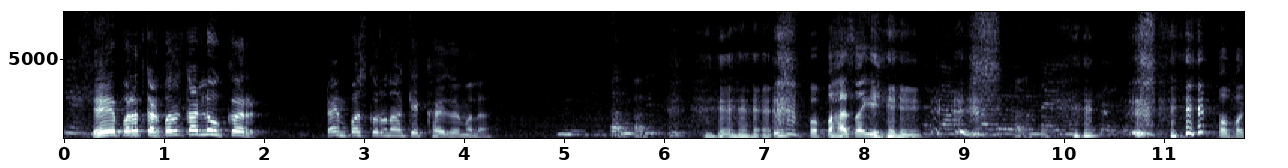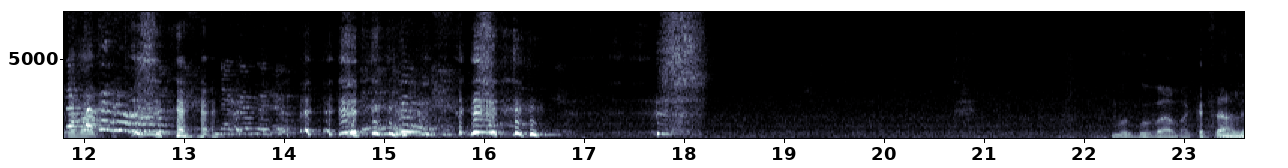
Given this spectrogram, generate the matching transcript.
हे परत काढ परत काढ लवकर. टाइमपास करू ना केक खायचंय मला. पप्पा हसा घे. पप्पा कसं करू. नका करू. बघू बाबा कसं आलं.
